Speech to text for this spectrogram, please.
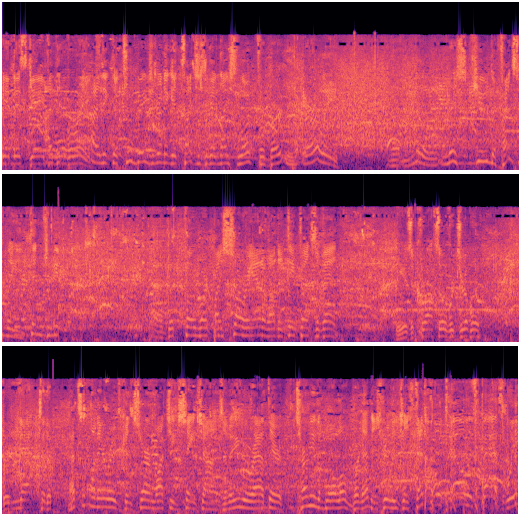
in this game I think. I think the two bigs are going to get touches to get a nice look for Burnett early. A little miscue defensively. Didn't commit. Uh, good throw work by Soriano on the defensive end. Here's a crossover dribble. Burnett to the That's one area of concern watching St. John's. I know you were out there turning the ball over. Burnett is really just that. hotel this past week.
